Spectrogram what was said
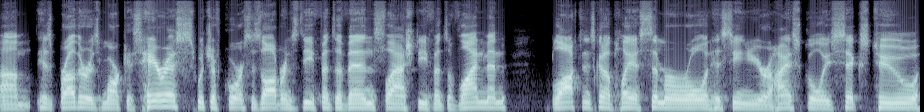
um, his brother is Marcus Harris, which of course is Auburn's defensive end slash defensive lineman. Blocton's going to play a similar role in his senior year of high school. He's 6'2,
